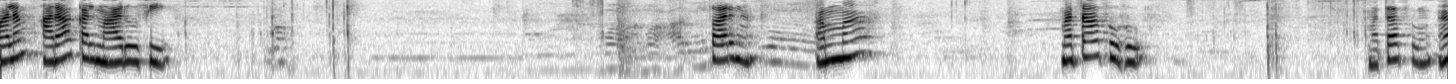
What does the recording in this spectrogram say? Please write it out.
வளம் அரா கல் மாரூஃபி. பாருங்க. அம்மா மதாஃபுஹு. மதாஃபு ஆ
